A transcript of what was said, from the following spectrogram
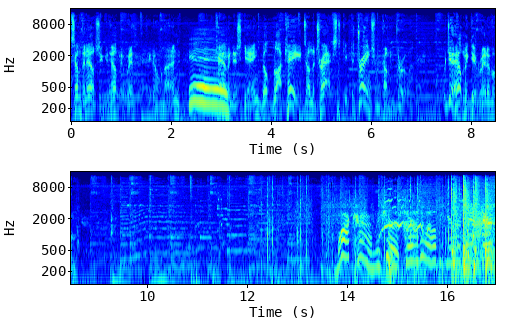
got something else you could help me with, if you don't mind. Yay! Cavendish gang built blockades on the tracks to keep the trains from coming through. Would you help me get rid of them? Why kindly, sir, sir, will be your attendant.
